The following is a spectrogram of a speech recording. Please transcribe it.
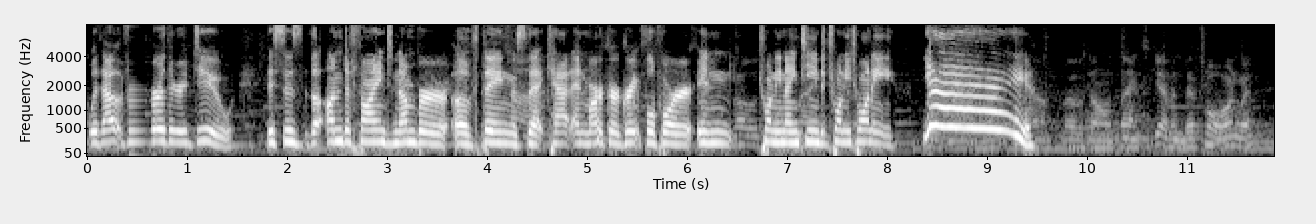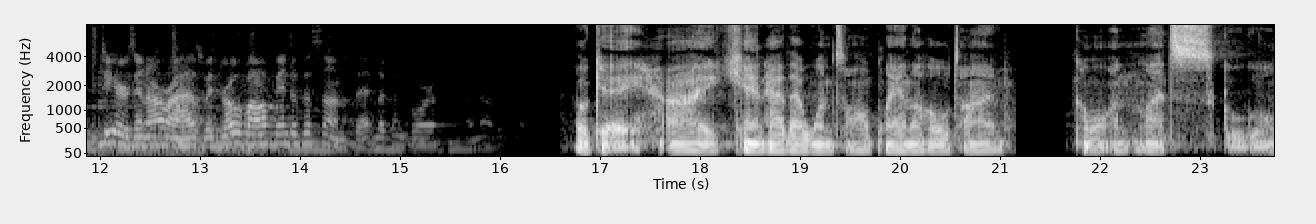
without further ado, this is the undefined number of things that Kat and Mark are grateful for in 2019 to 2020. Yay! tears in our eyes, we drove off into the sunset looking for Okay, I can't have that one song playing the whole time. Come on, let's Google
